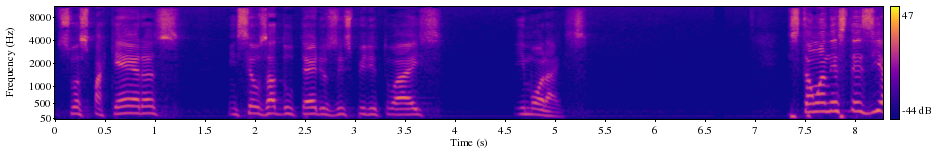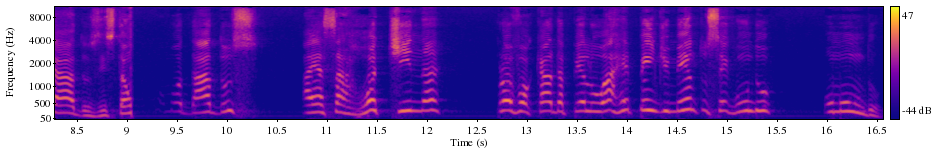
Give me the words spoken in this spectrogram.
suas paqueras, em seus adultérios espirituais e morais. Estão anestesiados, estão acomodados a essa rotina provocada pelo arrependimento segundo o mundo.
